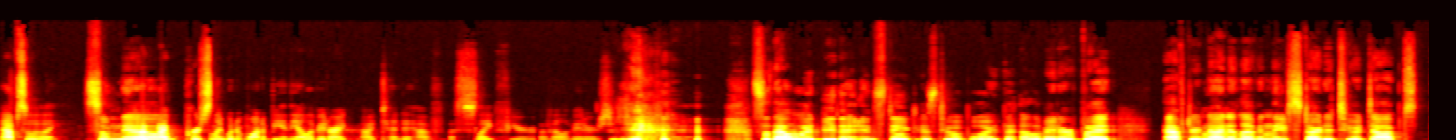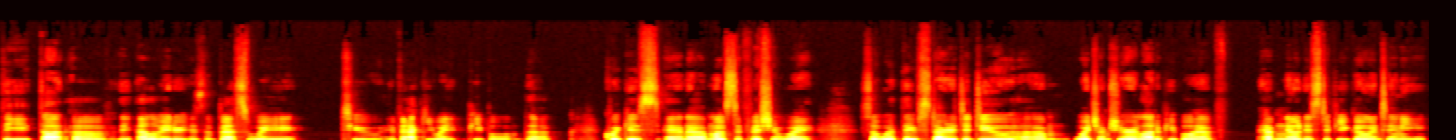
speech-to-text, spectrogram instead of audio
absolutely. So now. I, I personally wouldn't want to be in the elevator. I, I tend to have a slight fear of elevators. Yeah. so that would be the instinct is to avoid the elevator, but after 9/11 they've started to adopt the thought of the elevator is the best way to evacuate people, the quickest and uh, most efficient way. So what they've started to do, um, which I'm sure a lot of people have have noticed if you go into any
